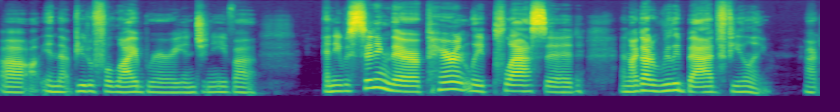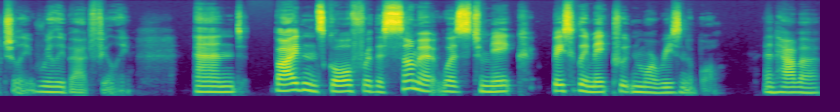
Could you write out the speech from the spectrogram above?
uh, in that beautiful library in Geneva. And he was sitting there apparently placid. And I got a really bad feeling, actually, really bad feeling. And Biden's goal for this summit was to make basically make Putin more reasonable and have a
